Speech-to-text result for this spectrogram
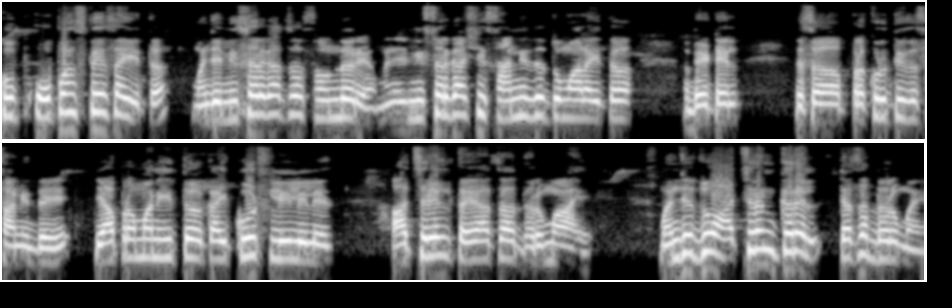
खूप ओपन स्पेस आहे इथं. म्हणजे निसर्गाचं सौंदर्य म्हणजे निसर्गाशी सान्निध्य तुम्हाला इथं भेटेल. जसं प्रकृतीचं सान्निध्य आहे. याप्रमाणे इथं काही कोट्स लिहिलेले आहेत. आचरेल तयाचा धर्म आहे. म्हणजे जो आचरण करेल त्याचा धर्म आहे.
